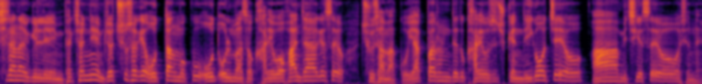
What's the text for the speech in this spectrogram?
7161님, 백천님, 저 추석에 옷딱 먹고 옷 올마서 가려워 환장하겠어요. 주사 맞고 약 바르는데도 가려워서 죽겠는데 이거 어째요? 아, 미치겠어요. 하셨네요.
